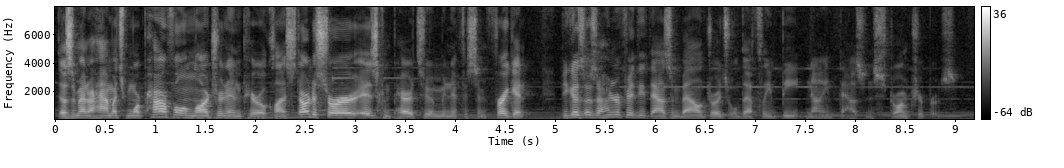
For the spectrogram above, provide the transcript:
Doesn't matter how much more powerful and larger an Imperial class Star Destroyer is compared to a munificent frigate, because those 150,000 battle droids will definitely beat 9,000 stormtroopers.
